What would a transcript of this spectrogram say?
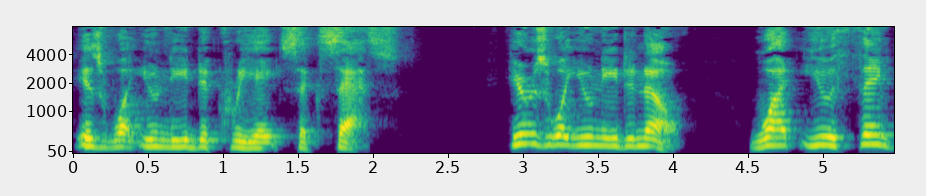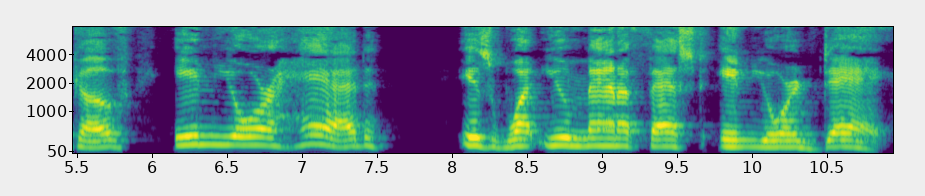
is what you need to create success. Here's what you need to know. What you think of in your head is what you manifest in your day.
